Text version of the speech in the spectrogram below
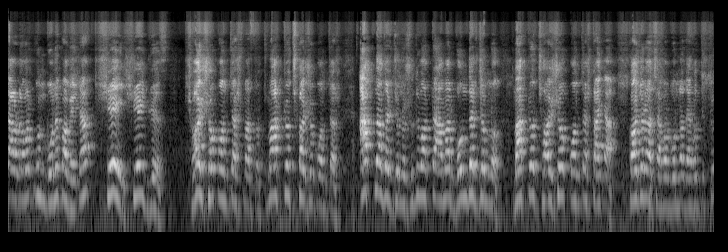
কালোটা আমার কোন বনে পাবে এটা? সেই সেই ড্রেস ছয়শো পঞ্চাশ মাত্র মাত্র ছয়শো পঞ্চাশ। আপনাদের জন্য শুধুমাত্র আমার বোনদের জন্য মাত্র ছয়শো পঞ্চাশ টাকা। কয়জন আছে আমার বোনরা দেখো একটু।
